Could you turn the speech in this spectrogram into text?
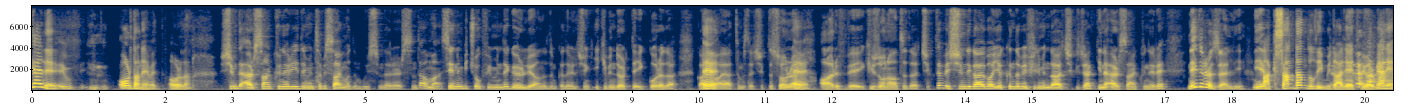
Yani e, oradan evet, oradan. Şimdi Ersan Küneri'yi demin tabii saymadım bu isimler arasında ama senin birçok filminde görülüyor anladığım kadarıyla. Çünkü 2004'te ilk Gora'da galiba Evet. hayatımıza çıktı. Sonra Evet. Arif ve 216'da çıktı ve şimdi galiba yakında bir filmin daha çıkacak. Yine Ersan Küneri. Nedir özelliği? Niye? aksandan dolayı müdahale etmiyorum. Yani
